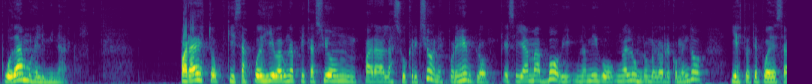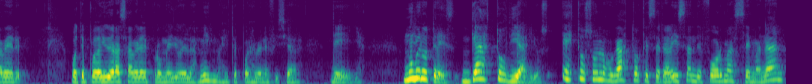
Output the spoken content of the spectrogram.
podamos eliminarlos. Para esto quizás puedes llevar una aplicación para las suscripciones, por ejemplo, que se llama Bobby, un amigo, un alumno me lo recomendó y esto te puede saber o te puede ayudar a saber el promedio de las mismas y te puedes beneficiar de ella. Número 3. Gastos diarios. Estos son los gastos que se realizan de forma semanal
